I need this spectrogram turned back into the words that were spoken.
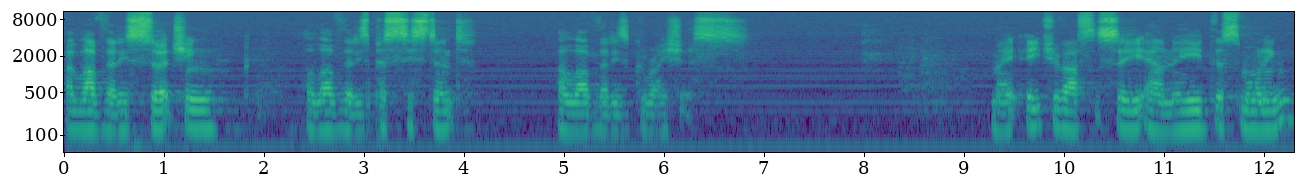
a love that is searching, a love that is persistent, a love that is gracious. May each of us see our need this morning,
